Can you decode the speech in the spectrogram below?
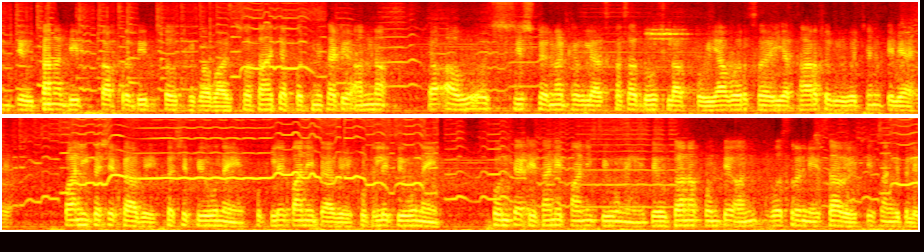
जेवताना दीप का प्रदीप ठेवावा. स्वतःच्या पत्नीसाठी अन्न अवशिष्ट न ठेवल्यास कसा दोष लागतो? यावर यथार्थ विवेचन केले आहे. पाणी कसे प्यावे? कसे पिऊ नये? कुठले पाणी प्यावे? कुठले पिऊ नये? कोणत्या ठिकाणी पाणी पिऊ नये? जेवताना कोणते अन्न वस्त्र नेसावे ते सांगितले.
